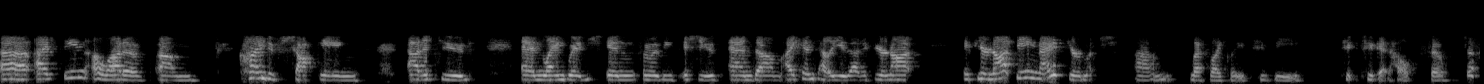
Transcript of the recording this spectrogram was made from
Uh, I've seen a lot of um, kind of shocking attitude and language in some of these issues, and um, I can tell you that if you're not if you're not being nice, you're much um, less likely to be to, to get help. So just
